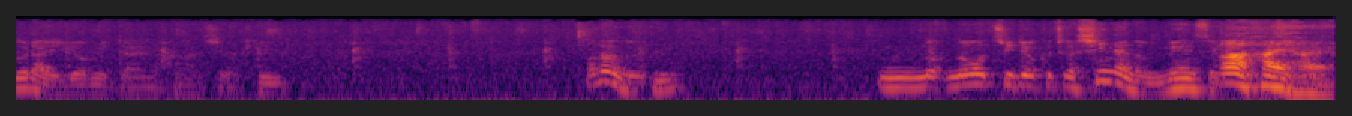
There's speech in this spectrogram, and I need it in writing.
ぐらいよみたいな話を聞いあだけどの農地緑地が市内の面積あはいはいはい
